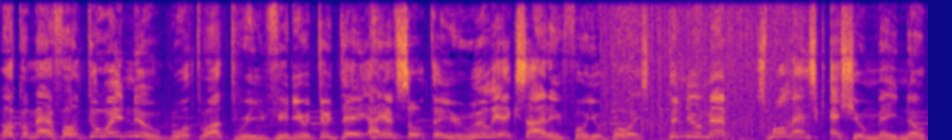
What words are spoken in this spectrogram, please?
Welcome everyone to a new World War 3 video. Today I have something really exciting for you boys. The new map, Smolensk, as you may know,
